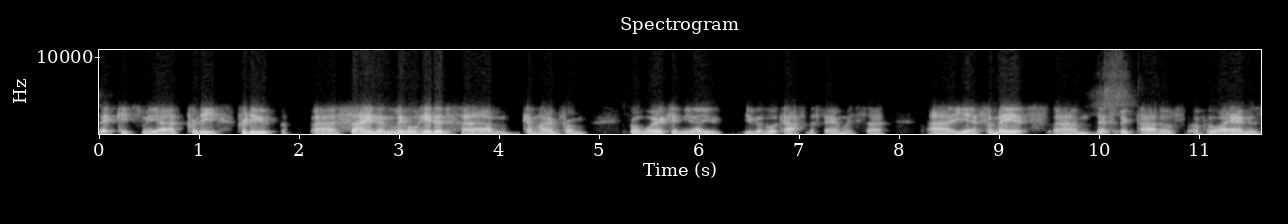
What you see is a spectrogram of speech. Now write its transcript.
that keeps me uh, pretty pretty uh, sane and level-headed. Um, come home from from work, and you know you, you've got to look after the family. So uh, yeah, for me, it's um, that's a big part of, of who I am is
